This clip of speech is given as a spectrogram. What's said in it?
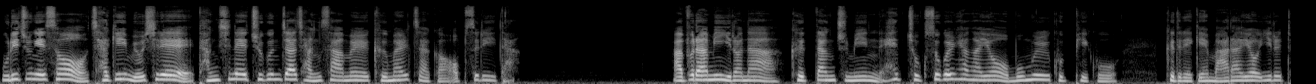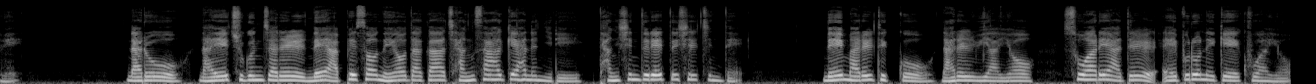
우리 중에서 자기 묘실에 당신의 죽은 자 장사함을 금할 자가 없으리이다. 아브람이 일어나 그 땅 주민 헷 족속을 향하여 몸을 굽히고 그들에게 말하여 이르되 나로 나의 죽은 자를 내 앞에서 내어다가 장사하게 하는 일이 당신들의 뜻일진데 내 말을 듣고 나를 위하여 소알의 아들 에브론에게 구하여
